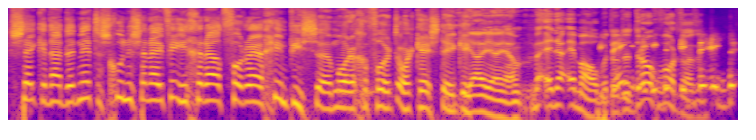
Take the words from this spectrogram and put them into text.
Zeker, nou de nette schoenen zijn even ingeruild voor eh Gimpies eh, morgen voor het orkest, denk ik. Ja, ja, ja. Maar- En, en maar hopen dat het droog ik- wordt. ik- hoor. ik- ik-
